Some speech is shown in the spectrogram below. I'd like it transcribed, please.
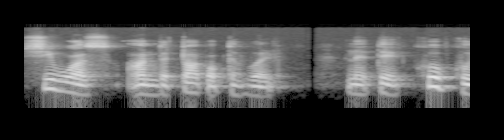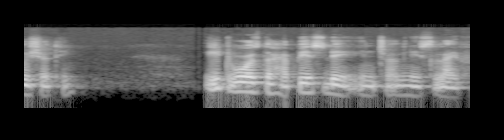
She was on the top of the world અને તે ખૂબ ખુશ હતી. It was the happiest day in Chandni's life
